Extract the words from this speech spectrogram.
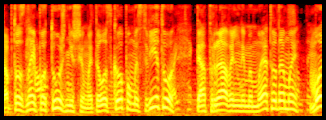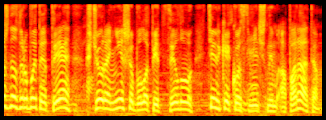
Тобто, з найпотужнішими телескопами світу та правильними методами можна зробити те, що раніше було під силу тільки космічним апаратам.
